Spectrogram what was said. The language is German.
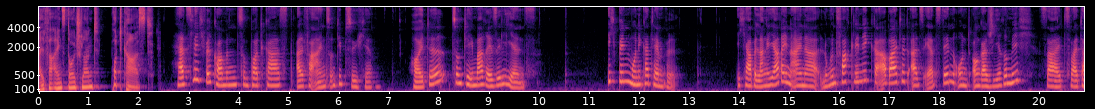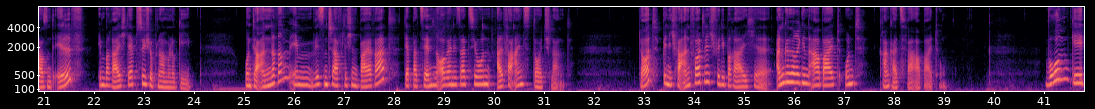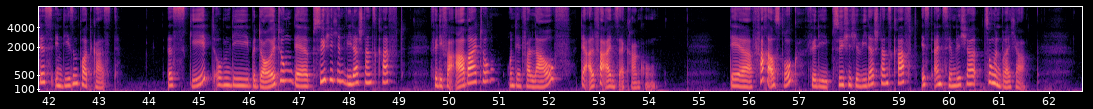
Alpha 1 Deutschland Podcast. Herzlich willkommen zum Podcast Alpha 1 und die Psyche. Heute zum Thema Resilienz. Ich bin Monika Tempel. Ich habe lange Jahre in einer Lungenfachklinik gearbeitet als Ärztin und engagiere mich seit 2011 im Bereich der Psychopneumologie. Unter anderem im wissenschaftlichen Beirat der Patientenorganisation Alpha 1 Deutschland. Dort bin ich verantwortlich für die Bereiche Angehörigenarbeit und Krankheitsverarbeitung. Worum geht es in diesem Podcast? Es geht um die Bedeutung der psychischen Widerstandskraft für die Verarbeitung und den Verlauf der Alpha-1-Erkrankung. Der Fachausdruck für die psychische Widerstandskraft ist ein ziemlicher Zungenbrecher.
